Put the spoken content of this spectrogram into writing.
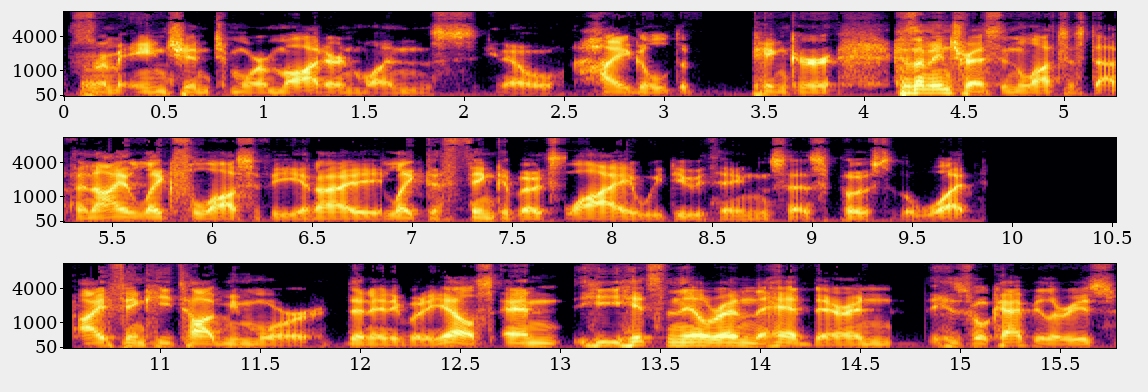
from ancient to more modern ones, you know, Hegel to Pinker, because I'm interested in lots of stuff. And I like philosophy and I like to think about why we do things as opposed to the what. I think he taught me more than anybody else. And he hits the nail right on the head there. And his vocabulary is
